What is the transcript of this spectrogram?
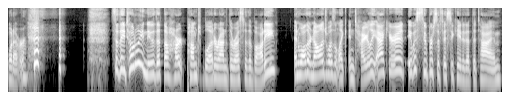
whatever. so they totally knew that the heart pumped blood around the rest of the body. And while their knowledge wasn't like entirely accurate, it was super sophisticated at the time.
